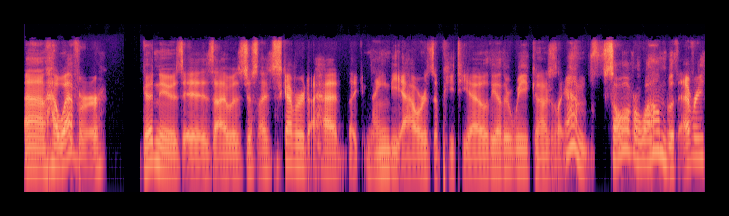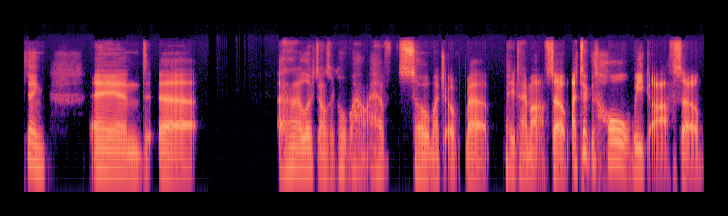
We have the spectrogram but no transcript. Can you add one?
Uh, however, good news is I was just I discovered I had like 90 hours of PTO the other week, and I was just like, I'm so overwhelmed with everything. And uh and then I looked and I was like, oh wow, I have so much over, uh, pay time off. So I took this whole week off. So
